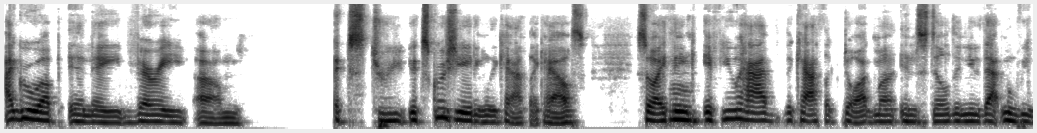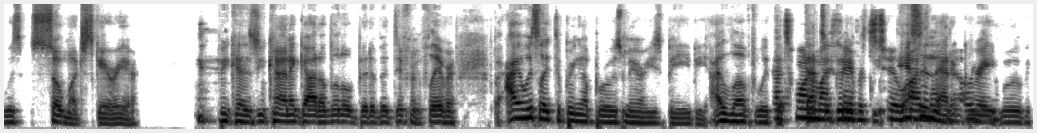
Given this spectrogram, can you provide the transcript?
I grew up in a very um excruciatingly Catholic house. So I think Mm, if you have the Catholic dogma instilled in you, that movie was so much scarier because you kind of got a little bit of a different flavor. But I always like to bring up Rosemary's Baby. I loved with it. that's one of That's a my good. favorites too. Isn't that a Oh great movie?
